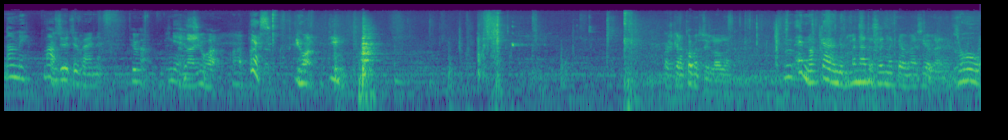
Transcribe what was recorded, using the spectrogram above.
No niin, mä oon tyytyväinen. Hyvä. Yes. Mennään Juhan. Yes. Juhan, kiinni. Olisiko komentosilla ollenkaan? En oo käynyt. Mennään tässä ennen käymään siellä. Joo.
